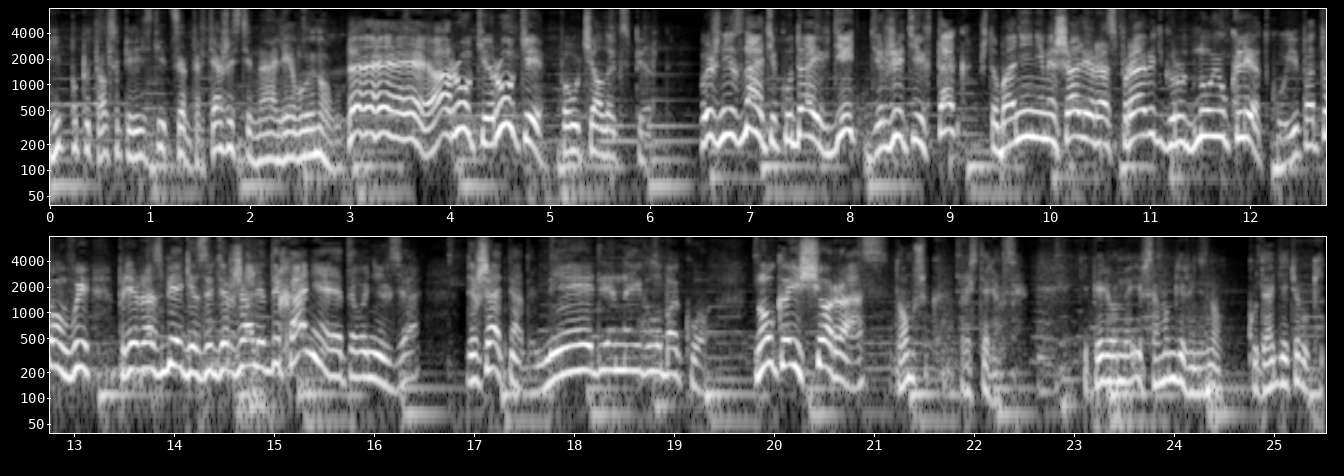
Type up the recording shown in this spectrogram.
и попытался перенести центр тяжести на левую ногу. «Эй, эй, а руки, руки!» – поучал эксперт. Вы же не знаете, куда их деть. Держите их так, чтобы они не мешали расправить грудную клетку. И потом вы при разбеге задержали дыхание, этого нельзя. Дышать надо медленно и глубоко. Ну-ка еще раз. Томшик растерялся. Теперь он и в самом деле не знал, куда деть руки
